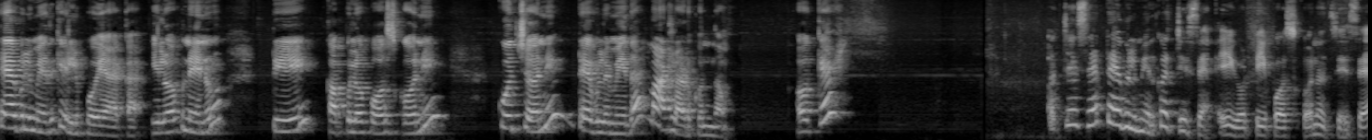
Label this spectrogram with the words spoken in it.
టేబుల్ మీదకి వెళ్ళిపోయాక ఈలోపు నేను టీ కప్పులో పోసుకొని కూర్చొని టేబుల్ మీద మాట్లాడుకుందాం. ఓకే? వచ్చేసా టేబుల్ మీదకి వచ్చేసా. ఇగో టీ పోసుకొని వచ్చేసా.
